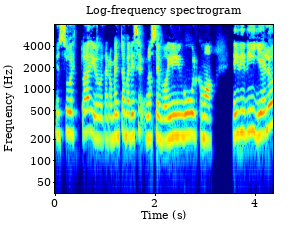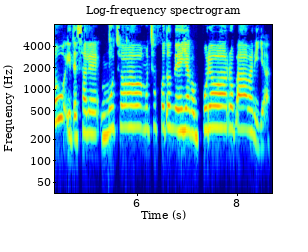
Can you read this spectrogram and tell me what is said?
en su vestuario. De repente aparece, no sé, voy en Google como Lady D Yellow y te sale mucho, muchas fotos de ella con pura ropa amarilla.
